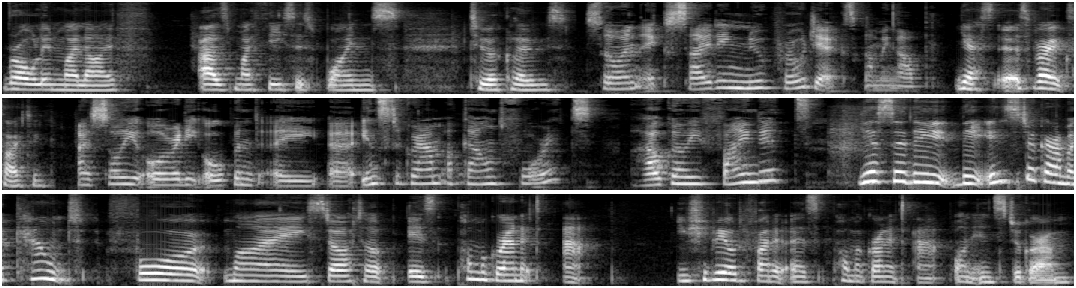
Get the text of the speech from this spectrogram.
role in my life as my thesis winds to a close. So, an exciting new project coming up. Yes, it's very exciting. I saw you already opened a uh, Instagram account for it. How can we find it? Yes, so the, the Instagram account for my startup is Pomegranate App. You should be able to find it as Pomegranate App on Instagram.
